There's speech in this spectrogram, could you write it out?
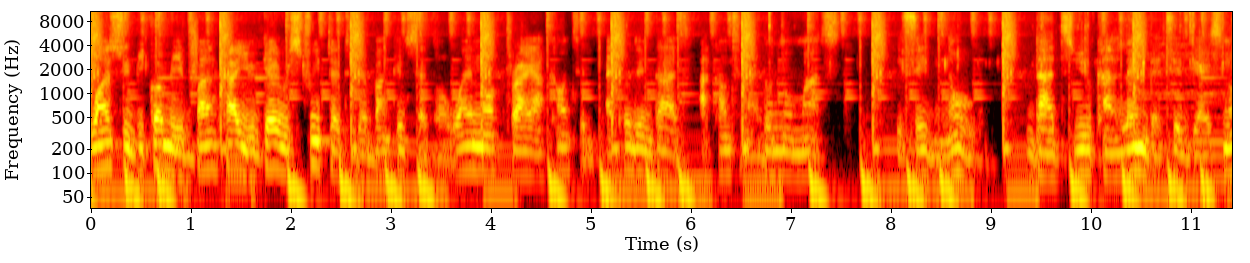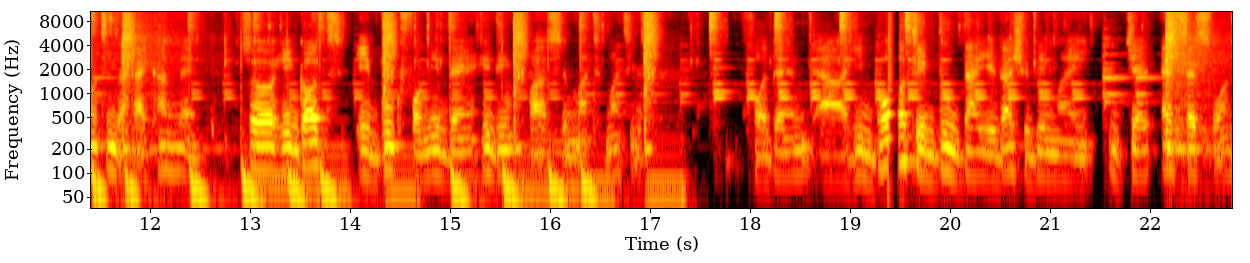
Once you become a banker, you get restricted to the banking sector. Why not try accounting? I told him, Dad, accounting, I don't know maths. He said, No, that you can learn the thing. There is nothing that I can learn. So he got a book for me then, Hidden Fast in Mathematics for them. Uh, he bought a book that year. That should be my SS one.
